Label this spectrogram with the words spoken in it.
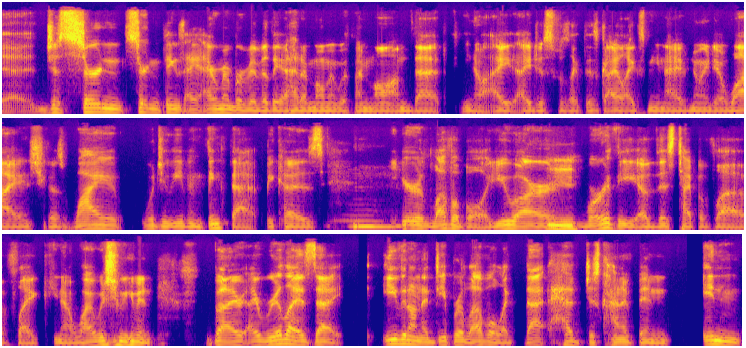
uh, just certain certain things. I, I remember vividly i had a moment with my mom that you know i i just was like this guy likes me and i have no idea why. And she goes why would you even think that? Because Mm. you're lovable. You are Mm. worthy of this type of love. Like you know why would you even but I, I realized that even on a deeper level like that had just kind of been in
